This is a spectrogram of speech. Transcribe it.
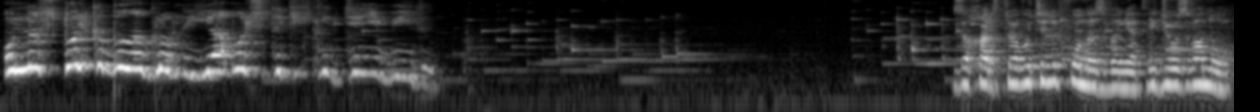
Он настолько был огромный, я больше таких нигде не видел. Захар, с твоего телефона звонят, видеозвонок.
